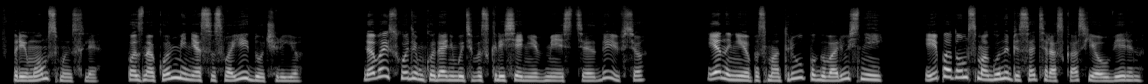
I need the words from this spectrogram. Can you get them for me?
«В прямом смысле. Познакомь меня со своей дочерью. Давай сходим куда-нибудь в воскресенье вместе, да и все. Я на нее посмотрю, поговорю с ней, и потом смогу написать рассказ, я уверен».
